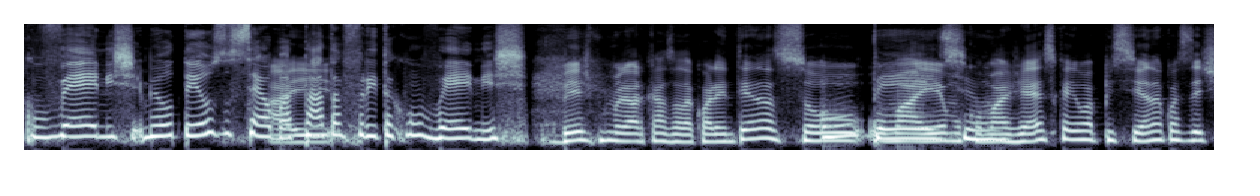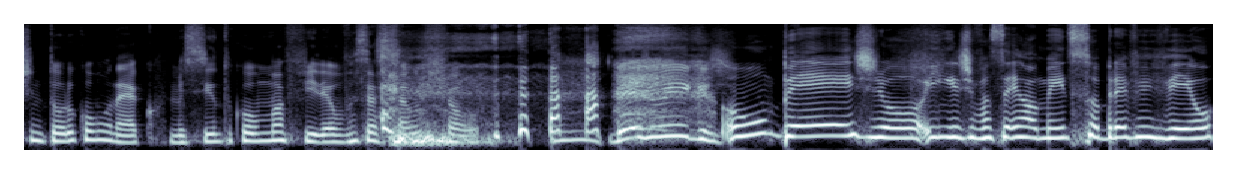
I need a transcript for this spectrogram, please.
com Vênus. Meu Deus do céu, Aí- batata frita com Vênus. Beijo pro melhor casal da quarentena. Sou Um uma emo com uma Jéssica e uma pisciana com acidente em touro com boneco. Me sinto como uma filha. Vocês são um show. Beijo, Ingrid. Um beijo, Ingrid, você realmente sobreviveu.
